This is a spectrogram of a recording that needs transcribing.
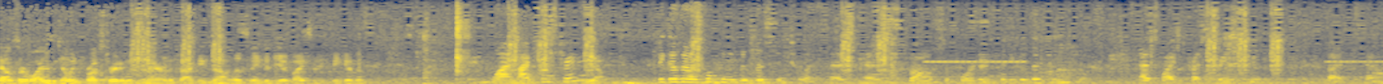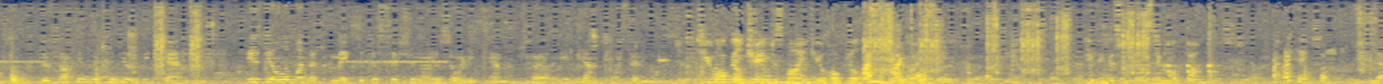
Yes. Counselor, why are you becoming frustrated with the mayor and the fact he's not listening to the advice that he's being given? Why am I frustrated? Yeah. Because I was hoping he would listen to us as, as strong supporters, that he would listen to us. That's why it frustrates me. But um, there's nothing we can do. We can't. He's the only one that can make the decision on his own. You can't. Uh, you can't force anyone. Do you hope he'll change his mind? Do you hope he'll I'm, listen to your I'm hoping. I'm hoping. Do you think there's a realistic hope though? I think so. Yeah.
